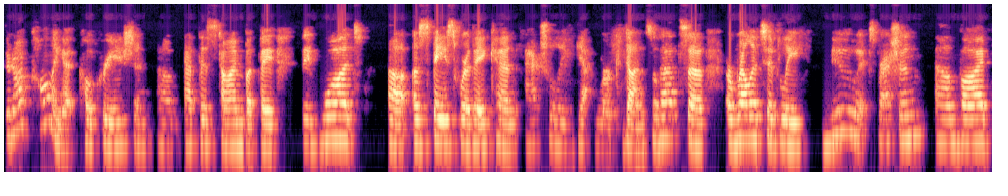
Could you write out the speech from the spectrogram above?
they're not calling it co-creation um, at this time, but they they want uh, a space where they can actually get work done. So that's a, a relatively new expression um, by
